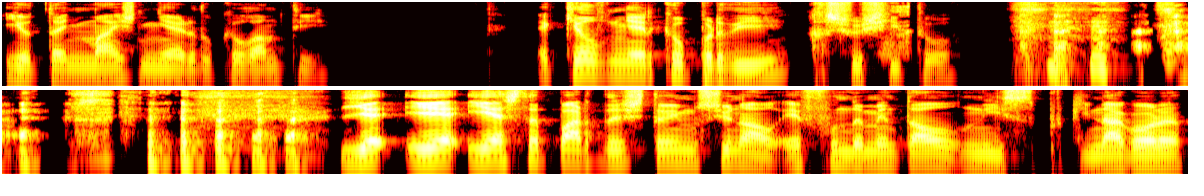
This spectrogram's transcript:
e eu tenho mais dinheiro do que eu lá meti. Aquele dinheiro que eu perdi ressuscitou. e, é, e, é, e, esta parte da gestão emocional é fundamental nisso, porque ainda agora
